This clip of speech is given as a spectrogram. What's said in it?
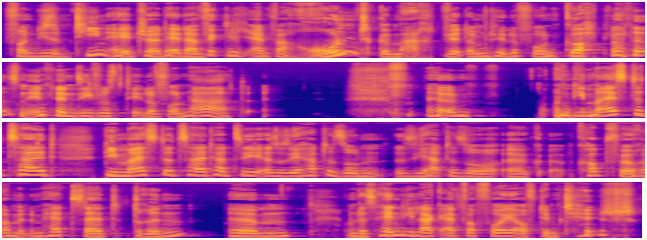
von diesem Teenager, der da wirklich einfach rund gemacht wird am Telefon. Gott, war das ein intensives Telefonat. Ähm, und die meiste Zeit, die meiste Zeit hat sie, also sie hatte so, sie hatte so äh, Kopfhörer mit einem Headset drin ähm, und das Handy lag einfach vor ihr auf dem Tisch.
